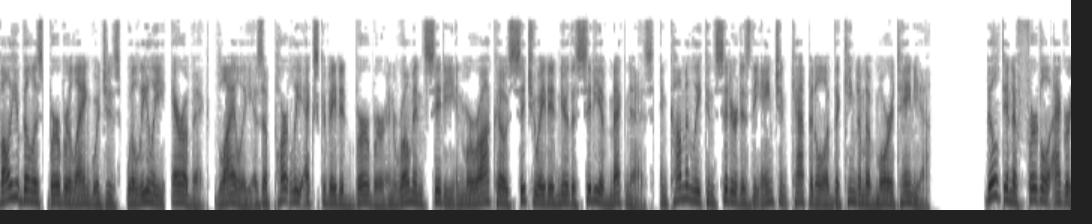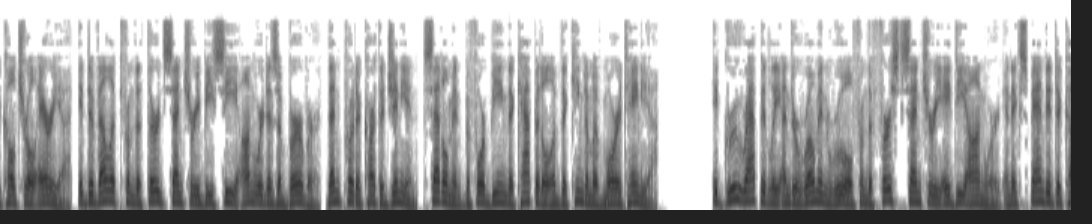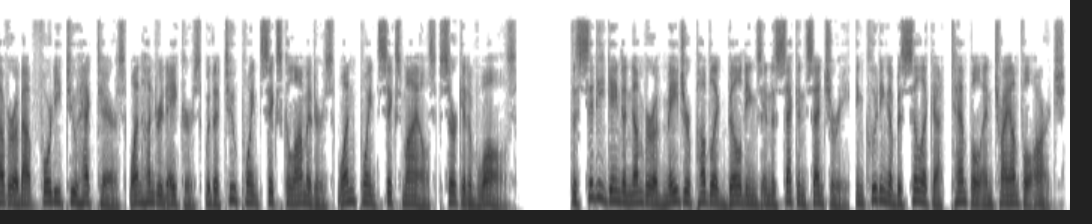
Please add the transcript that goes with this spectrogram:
Volubilis Berber languages, Walili, Arabic, Blili is a partly excavated Berber and Roman city in Morocco situated near the city of Meknès, and commonly considered as the ancient capital of the Kingdom of Mauritania. Built in a fertile agricultural area, it developed from the 3rd century BC onward as a Berber, then Proto-Carthaginian, settlement before being the capital of the Kingdom of Mauritania. It grew rapidly under Roman rule from the 1st century AD onward and expanded to cover about 42 hectares 100 acres with a 2.6 kilometers 1.6 miles circuit of walls. The city gained a number of major public buildings in the 2nd century, including a basilica, temple and triumphal arch.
